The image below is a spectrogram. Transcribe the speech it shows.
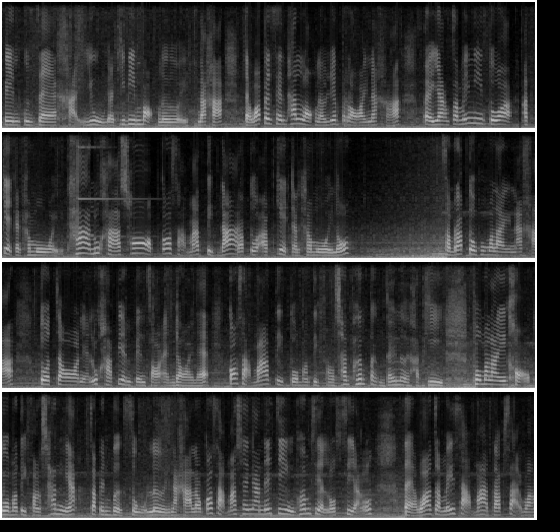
เป็นกุญแจไขอยู่อย่างที่บีมบอกเลยนะคะ แต่ว่าเป็นเซ็นทรัลล็อกแล้วเรียบร้อยนะคะ แต่ยังจะไม่มีตัวอัปเกรดกันขโมย ถ้าลูกค้าชอบก็สามารถติดได้รับตัวอัปเกรดกันขโมยเนาะ สำหรับตัวพวงมาลัยนะคะ ตัวจอเนี่ยลูกค้าเปลี่ยนเป็นจอ Android และก็สามารถติดตัวมัลติฟังก์ชันเพิ่มเติมได้เลยค่ะพี่พวงมาลัยของตัวมัลติฟังก์ชันเนี้ยจะเป็นเบิกศูนย์เลยนะคะแล้วก็สามารถใช้งานได้จริง เพิ่มเสียงลดเสียง แต่ว่าจะไม่สามารถรับสายวาง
